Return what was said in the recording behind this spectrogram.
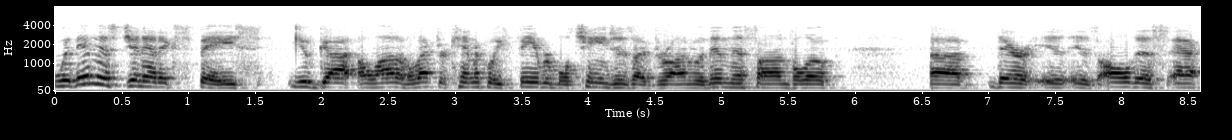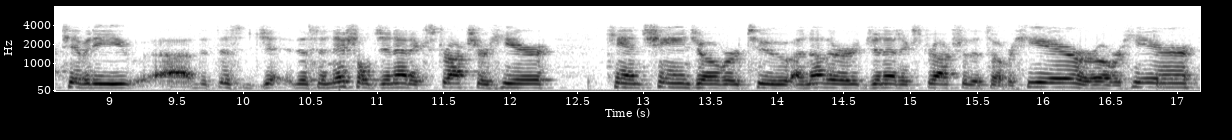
within this genetic space, you've got a lot of electrochemically favorable changes I've drawn within this envelope. Uh, there is, is, all this activity uh, that this this initial genetic structure here can change over to another genetic structure that's over here or over here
